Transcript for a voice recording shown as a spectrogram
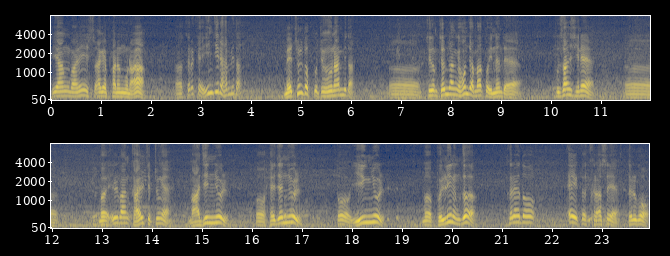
이 양반이 싸게 파는구나 아, 그렇게 인지를 합니다 매출도 꾸준합니다 어, 지금 점장님 혼자 맡고 있는데 부산 시내 어, 뭐 일반 가일집 중에 마진율 또 회전율 또 이익률 뭐 벌리는 거 그래도 A급 클래스에 들고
